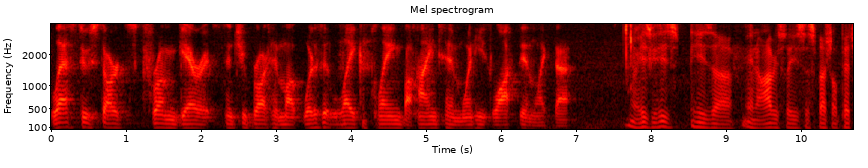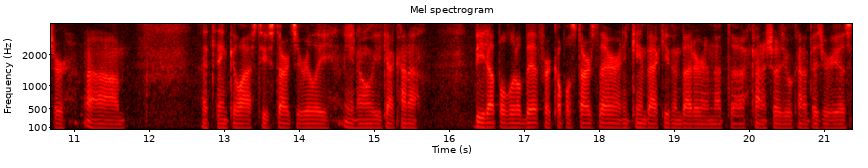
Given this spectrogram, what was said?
Last two starts from Garrett since you brought him up. What is it like playing behind him when he's locked in like that? He's he's he's uh, you know obviously he's a special pitcher. Um, I think the last two starts he really you know he got kind of beat up a little bit for a couple starts there, and he came back even better, and that uh, kind of shows you what kind of pitcher he is.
